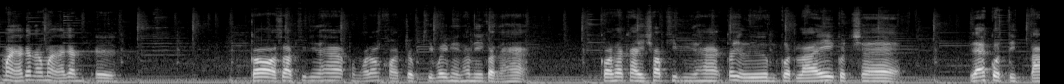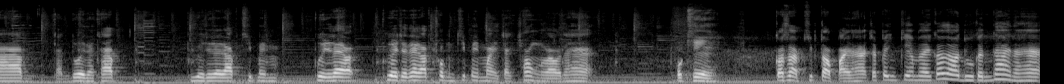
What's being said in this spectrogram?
ใหม่แล้วกันเอาใหม่แล้วกัน เออ ก็สำหรับคลิปนี้นะฮะผมก็ต้องขอจบคลิปไว้เพียงเท่านี้ก่อนนะฮะก็ถ้าใครชอบคลิปนี้นะฮะก็อย่าลืมกดไลค์กดแชร์ และกดติดตามกันด้วยนะครับ เพื่อจะได้รับคลิปใหม่เพื่อจะได้เพื่อจะได้รับชมคลิปใหม่ๆจากช่องเรานะฮะโอเค ก็สำหรับคลิปต่อไปนะฮะจะเป็นเกมอะไรก็รอดูกันได้นะฮะ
